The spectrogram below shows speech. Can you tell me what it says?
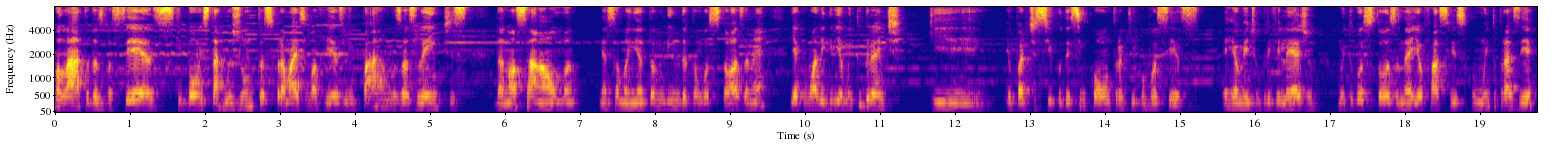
Olá a todas vocês, que bom estarmos juntas para mais uma vez limparmos as lentes da nossa alma nessa manhã tão linda, tão gostosa, né? E é com uma alegria muito grande que eu participo desse encontro aqui com vocês. É realmente um privilégio muito gostoso, né? E eu faço isso com muito prazer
